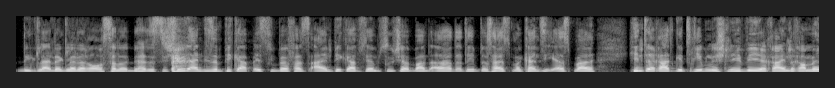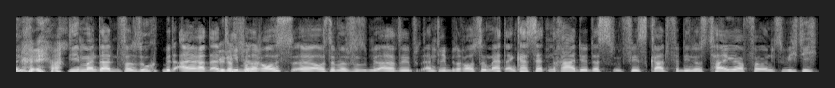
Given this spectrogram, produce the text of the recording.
die kleine, der kleine Rauchsalon. Der hat Das Schöne an diesem Pickup ist, wie bei fast allen Pickups, sie haben zuschaltbaren Allradantrieb. Das heißt, man kann sich erstmal hinterradgetriebene Schneewehe reinrammeln, die man dann versucht mit Allradantrieb Wieder wieder raus, äh, aus dem man versucht mit Allradantrieb wieder rauszukommen. Er hat ein Kassettenradio, das ist gerade für die Nostalgiker für uns wichtig.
